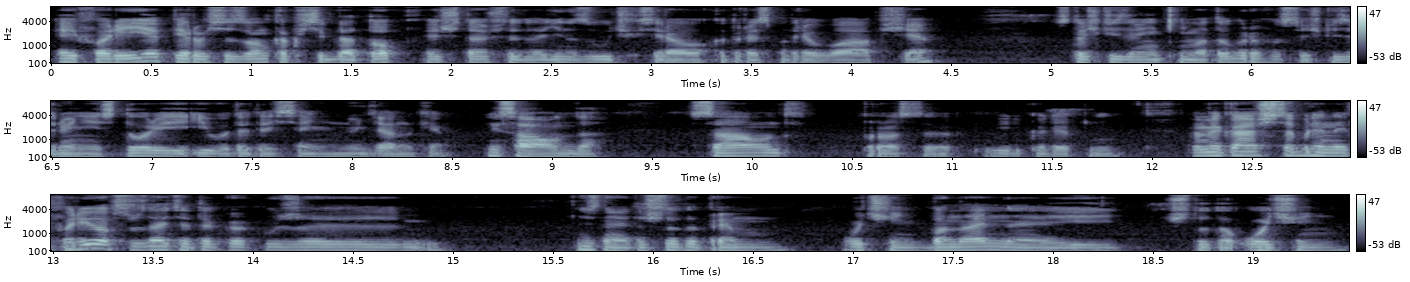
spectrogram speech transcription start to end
эйфория, первый сезон, как всегда, топ. Я считаю, что это один из лучших сериалов, которые я смотрел вообще. С точки зрения кинематографа, с точки зрения истории и вот этой всей нудянки. И саунда. Саунд просто великолепный. Но мне кажется, блин, эйфорию обсуждать это как уже... Не знаю, это что-то прям очень банальное и что-то очень...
